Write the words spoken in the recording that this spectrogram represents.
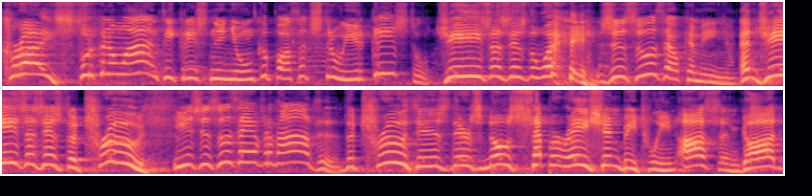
Christ. Porque não há anticristo nenhum que possa destruir Cristo. Jesus is the way. Jesus é o caminho. And Jesus is the truth. E Jesus é a verdade. The truth is there's no separation between us and God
